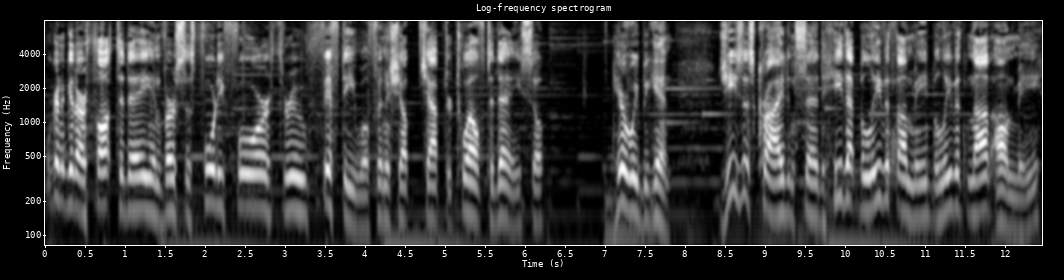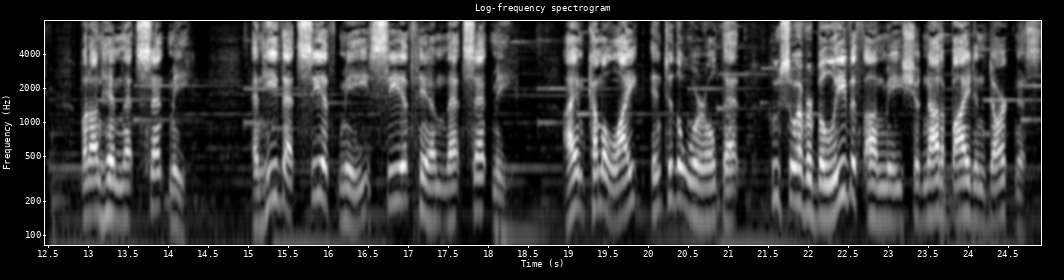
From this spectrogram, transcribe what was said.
We're going to get our thought today in verses 44 through 50. We'll finish up chapter 12 today. So here we begin. Jesus cried and said, He that believeth on me believeth not on me, but on him that sent me. And he that seeth me seeth him that sent me. I am come a light into the world that whosoever believeth on me should not abide in darkness.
